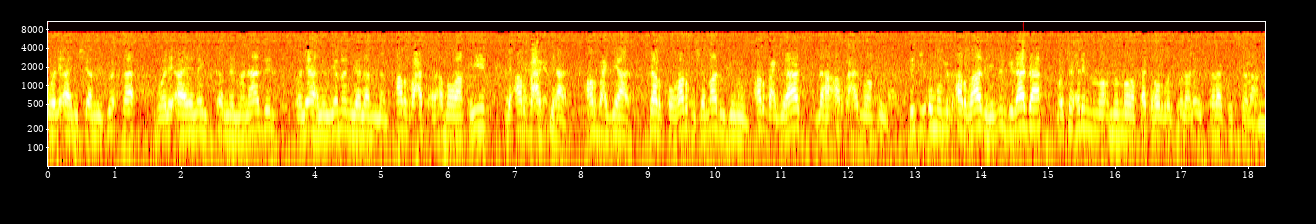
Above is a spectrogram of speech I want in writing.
ولأهل الشام الجحفة ولأهل نجد قرن المنازل ولأهل اليمن يلملم. أربعة مواقيت لأربعة جهات أربع جهات شرق وغرب وشمال وجنوب. أربع جهات لها أربع مواقيت. تجي أمم الأرض هذه من بلادها وتحرم من موقته الرسول عليه الصلاة والسلام.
